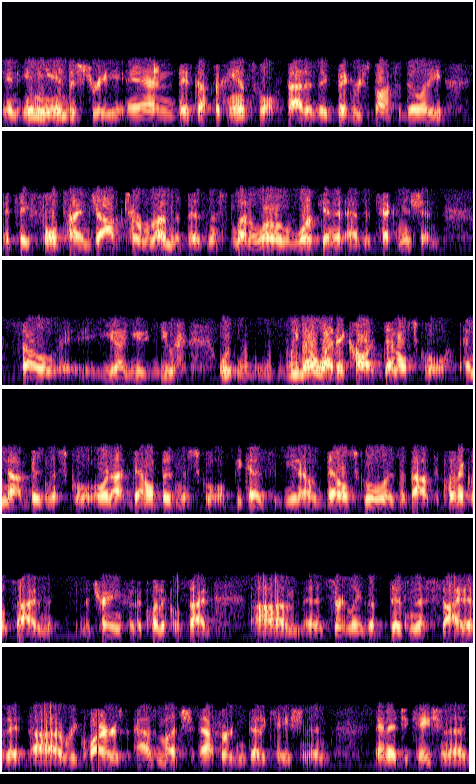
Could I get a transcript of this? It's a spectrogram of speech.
in any industry, and they've got their hands full. That is a big responsibility. It's a full time job to run the business, let alone work in it as a technician. So, you know, you you we, we know why they call it dental school and not business school or not dental business school because you know dental school is about the clinical side and the, the training for the clinical side um, and certainly the business side of it uh, requires as much effort and dedication and, and education as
